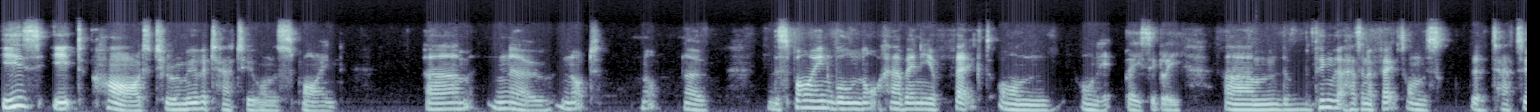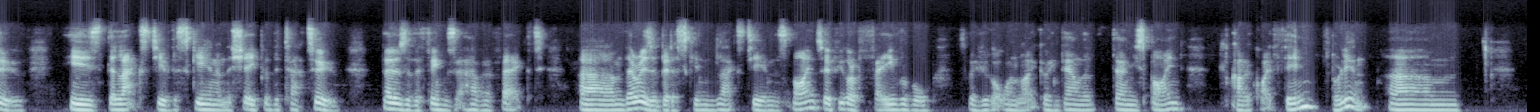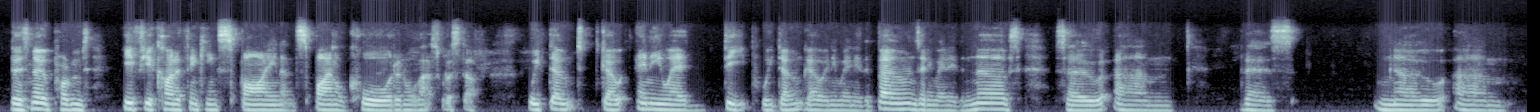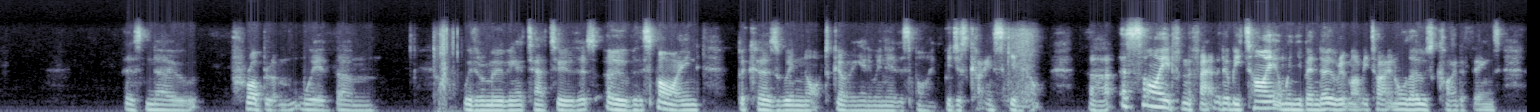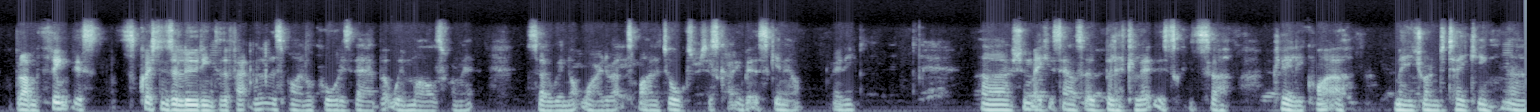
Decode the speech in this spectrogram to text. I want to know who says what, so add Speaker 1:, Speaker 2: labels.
Speaker 1: is it hard to remove a tattoo on the spine? Um, no, not not no. The spine will not have any effect on on it. Basically, um, the thing that has an effect on the, the tattoo is the laxity of the skin and the shape of the tattoo. Those are the things that have an effect. Um, there is a bit of skin laxity in the spine, so if you've got a favourable, so if you've got one like going down the down your spine, kind of quite thin, brilliant. Um, there's no problems if you're kind of thinking spine and spinal cord and all that sort of stuff. We don't go anywhere deep. We don't go anywhere near the bones, anywhere near the nerves. So um, there's no um, there's no problem with um, with removing a tattoo that's over the spine because we're not going anywhere near the spine. We're just cutting skin out. Uh, aside from the fact that it'll be tight and when you bend over it might be tight and all those kind of things. But I think this question is alluding to the fact that the spinal cord is there, but we're miles from it. So we're not worried about the spine at all because we're just cutting a bit of skin out, really. Uh, shouldn't make it sound so belittle it. It's, it's uh, clearly quite a major undertaking. Uh,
